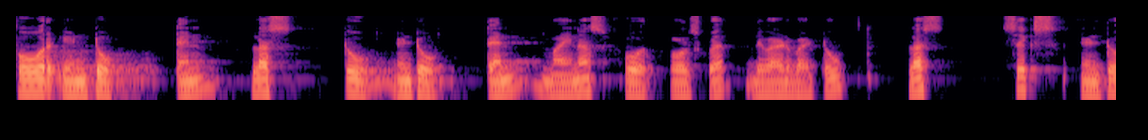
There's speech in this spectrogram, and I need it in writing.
4 into 10 plus 2 into 10 minus 4 whole square divided by 2 plus 6 into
